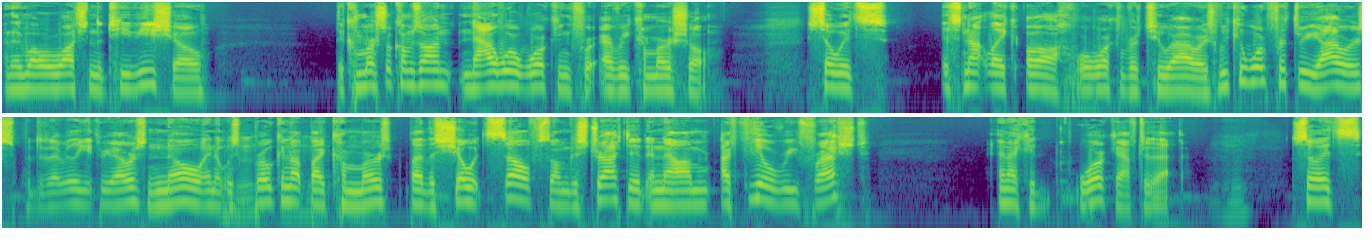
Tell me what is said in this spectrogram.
and then while we're watching the TV show, the commercial comes on. Now we're working for every commercial. So it's it's not like oh we're working for two hours. We could work for three hours, but did I really get three hours? No, and it was mm-hmm. broken up mm-hmm. by commercial by the show itself. So I'm distracted, and now I'm I feel refreshed, and I could work after that. Mm-hmm. So it's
